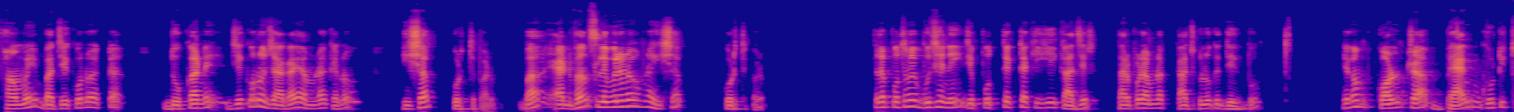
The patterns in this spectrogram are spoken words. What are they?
ফার্মে বা যেকোনো একটা দোকানে যেকোনো জায়গায় আমরা কেন হিসাব করতে পারব বা অ্যাডভান্স লেভেলেরও আমরা হিসাব করতে পারব। তাহলে প্রথমে বুঝে নিই যে প্রত্যেকটা কি, কি কাজের। তারপরে আমরা কাজগুলোকে দেখব। যেরকম কন্ট্রা ব্যাংক ঘটিত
